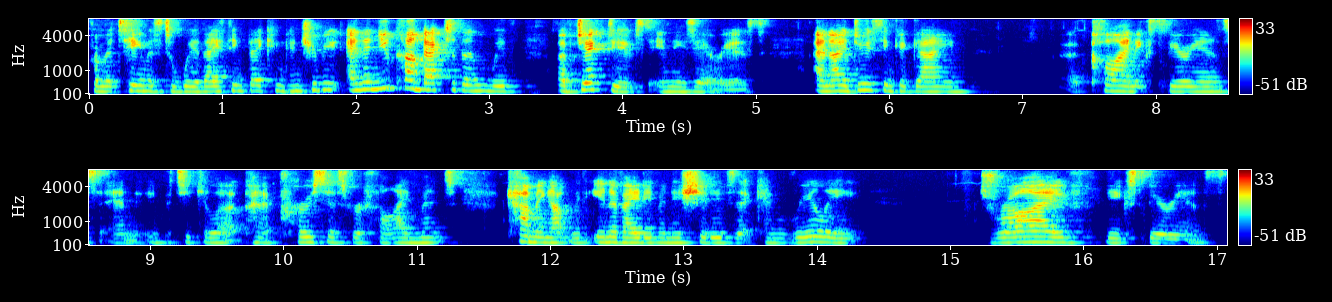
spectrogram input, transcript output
from a team as to where they think they can contribute, and then you come back to them with objectives in these areas. And I do think, again, uh, client experience and in particular kind of process refinement, coming up with innovative initiatives that can really drive the experience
